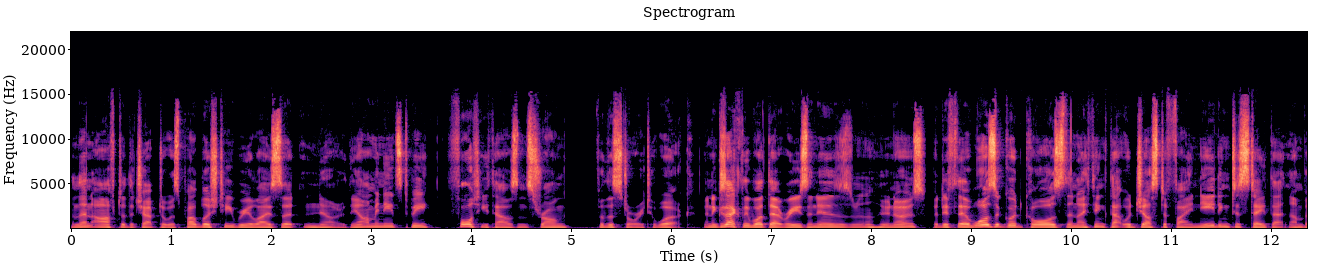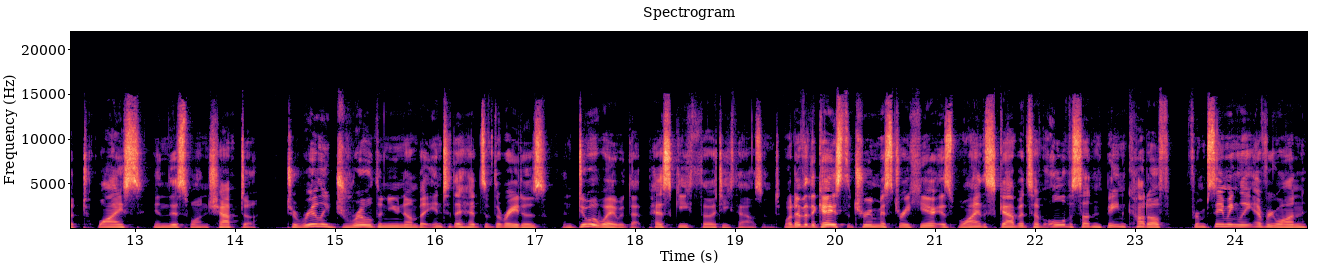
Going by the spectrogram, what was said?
and then after the chapter was published, he realized that no, the army needs to be 40,000 strong for the story to work. And exactly what that reason is, who knows? But if there was a good cause, then I think that would justify needing to state that number twice in this one chapter to really drill the new number into the heads of the readers and do away with that pesky 30,000. Whatever the case, the true mystery here is why the scabbards have all of a sudden been cut off from seemingly everyone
